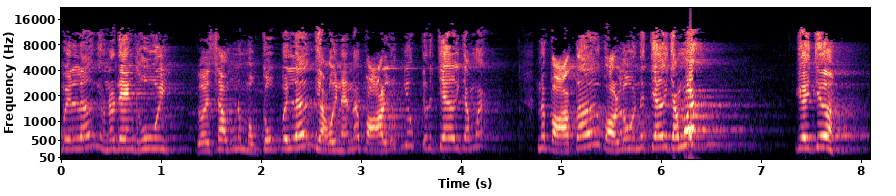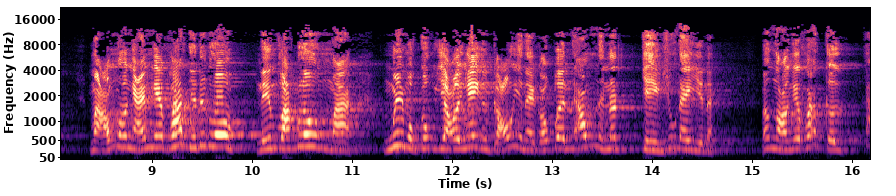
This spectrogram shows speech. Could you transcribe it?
bê lớn nhưng nó đen thui. Rồi xong nó một cục bê lớn dồi này nó bò lúc nhúc cho nó chơi trong á. Nó bò tới, bò lui, nó chơi trong á. Ghê chưa? Mà ổng mỗi ngày em nghe pháp như đức luôn. Niệm phật luôn. Mà nguyên một cục dồi ngay cần cổ vậy này còn bên ống này nó chìm xuống đây vậy nè. Nó ngồi nghe pháp cừ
